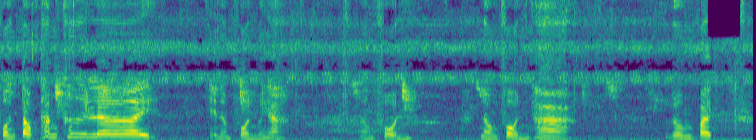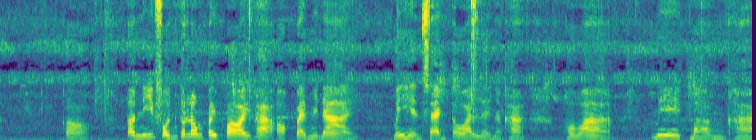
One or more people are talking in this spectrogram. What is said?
ฝนตกทั้งคืนเลย เห็นน้ำฝนไหมคะน้องฝน น้องฝนค่ะ ลงไปก็ตอนนี้ฝนก็ลงไปปลอยค่ะ ออกไปไม่ได้ ไม่เห็นแสงตะวันเลยนะคะ เพราะว่าเมฆบังค่ะ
